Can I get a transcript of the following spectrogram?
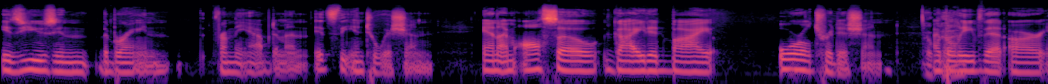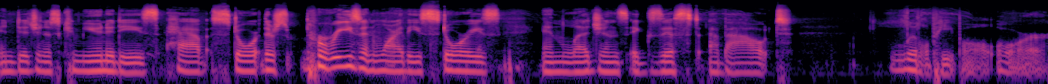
is using the brain from the abdomen. It's the intuition. And I'm also guided by oral tradition. I believe that our indigenous communities have store there's the reason why these stories and legends exist about little people or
